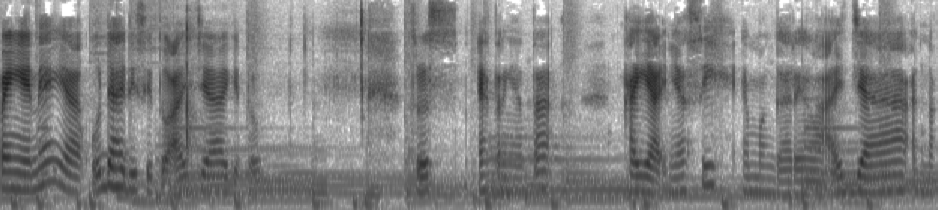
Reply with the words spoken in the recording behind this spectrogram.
pengennya ya udah di situ aja gitu. Terus eh ternyata kayaknya sih emang gak rela aja anak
